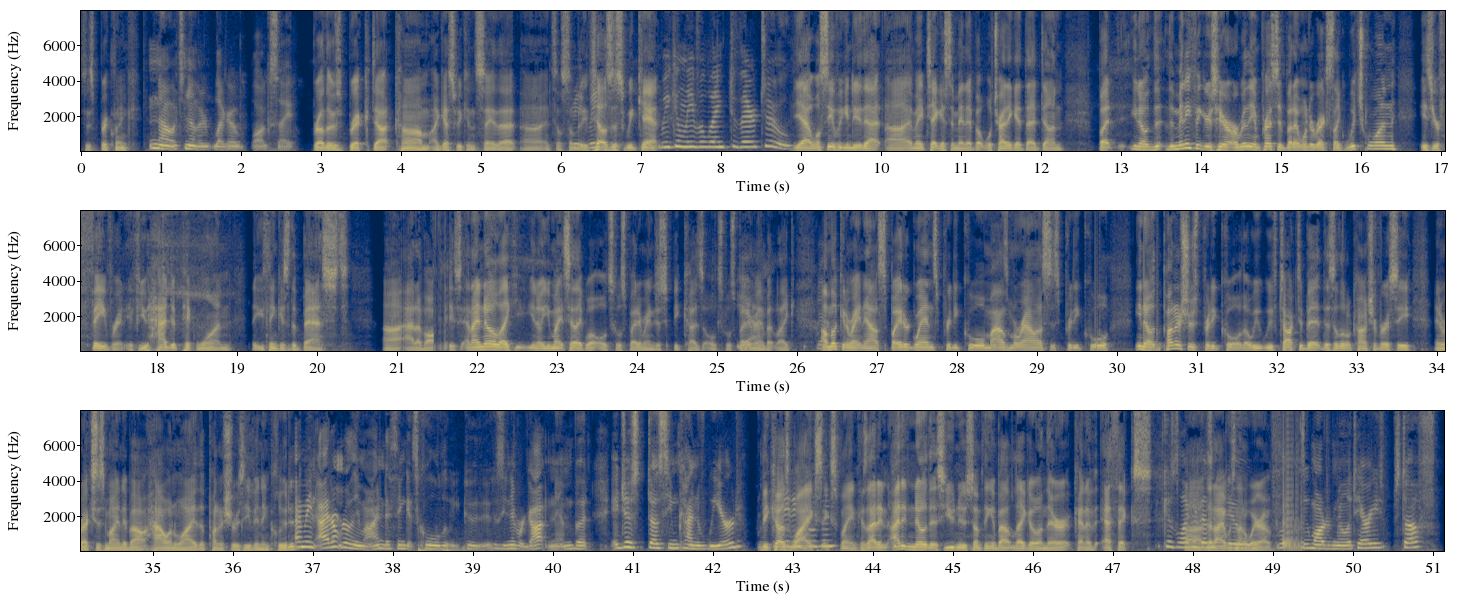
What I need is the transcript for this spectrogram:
Is this Bricklink? no, it's another Lego blog site. Brothersbrick.com. I guess we can say that uh, until somebody we- tells us we can't. We can leave a link to there too. Yeah, we'll see if we can do that. Uh, it may take us a minute, but we'll try to get that done. But you know, the, the minifigures here are really impressive. But I wonder, Rex, like which one is your favorite? If you had to pick one that you think is the best uh, out of all these, and I know, like you, know, you might say like, well, old school Spider Man just because old school Spider Man. Yeah. But like, I'm looking right now, Spider Gwen's pretty cool. Miles Morales is pretty cool. You know, the Punisher's pretty cool. Though we we've talked a bit. There's a little controversy in Rex's mind about how and why the Punisher is even included. I mean, I don't really mind. I think it's cool because he never gotten him, but it just does seem kind of weird. Because why? Ex- explain. Because I didn't. I didn't know this. You knew something about Lego and their kind of ethics Because Lego uh, doesn't that I was not aware of. do modern military stuff,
